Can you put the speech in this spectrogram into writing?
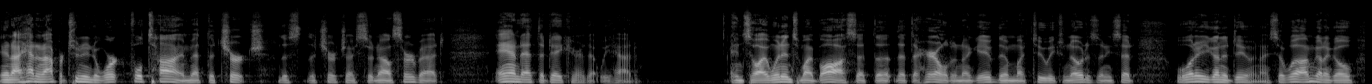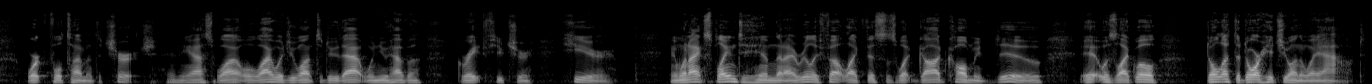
and I had an opportunity to work full time at the church, this the church I now serve at, and at the daycare that we had. And so I went into my boss at the at the Herald and I gave them my two weeks notice and he said, Well, what are you gonna do? And I said, Well, I'm gonna go work full time at the church. And he asked, Why well, why would you want to do that when you have a great future here? And when I explained to him that I really felt like this is what God called me to do, it was like, Well, don't let the door hit you on the way out.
